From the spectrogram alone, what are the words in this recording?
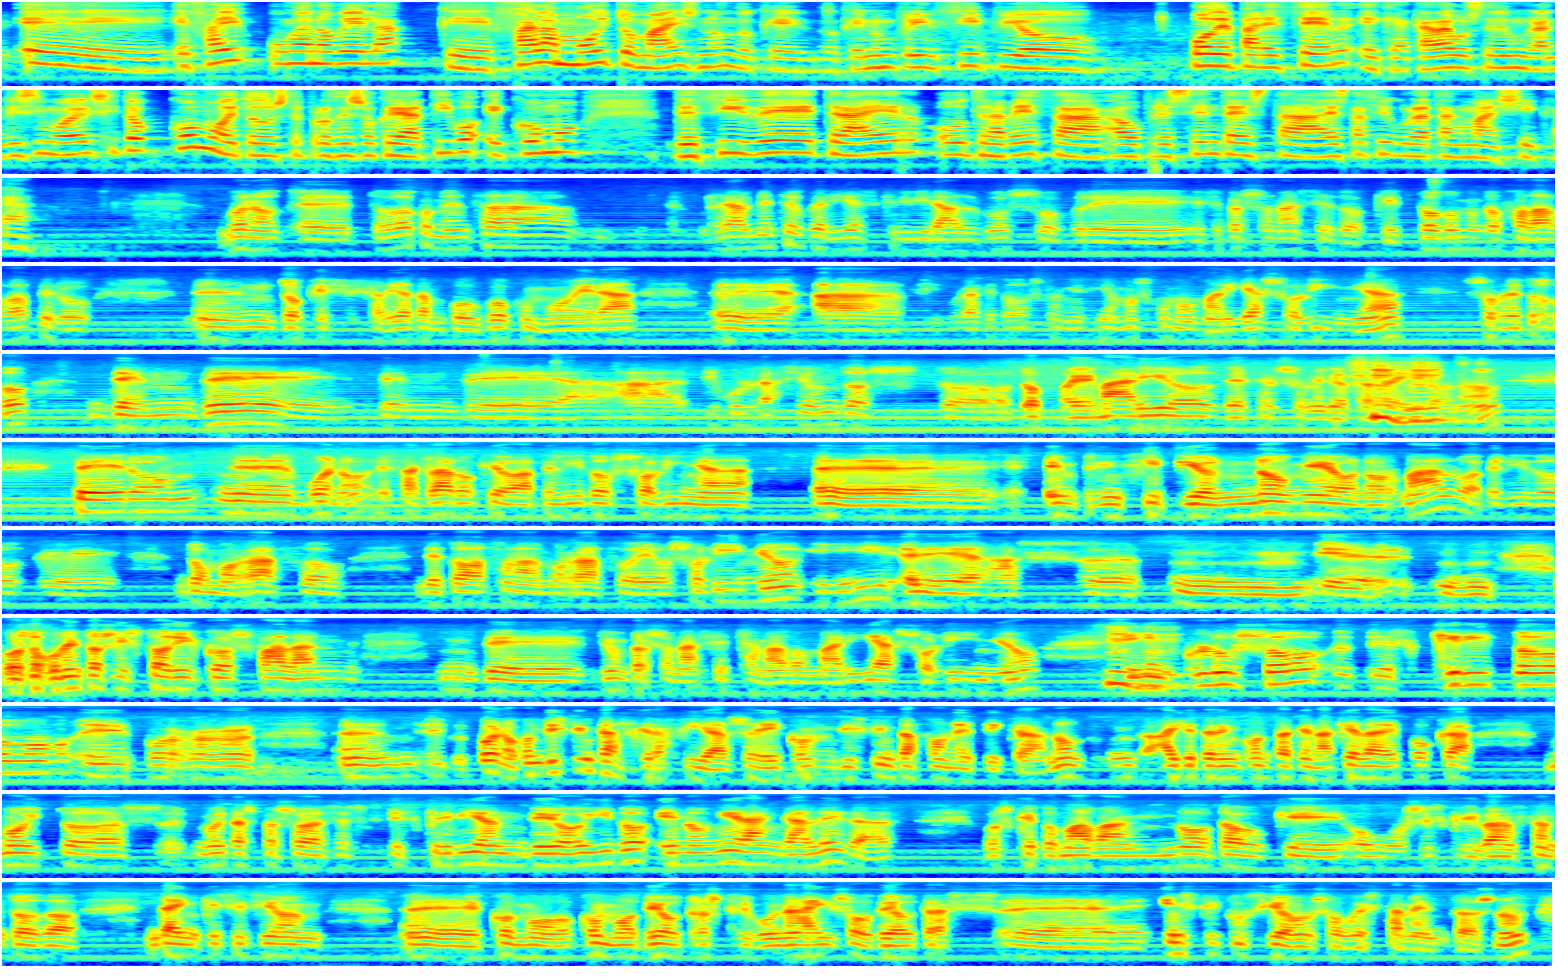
E, e fai unha novela que fala moito máis non do que, do que nun principio pode parecer e que acada vostede un grandísimo éxito como é todo este proceso creativo e como decide traer outra vez a, ao presente esta, esta figura tan máxica Bueno, eh, todo comeza realmente eu quería escribir algo sobre ese personaxe do que todo mundo falaba, pero eh, do que se sabía tan pouco como era eh, a figura que todos coñecíamos como María Soliña, sobre todo dende, dende a, a divulgación dos, do, do poemario de Celso Emilio Ferreiro, uh -huh. ¿no? Pero, eh, bueno, está claro que o apelido Soliña eh, en principio non é o normal, o apelido de, do Morrazo de toda a zona do Morrazo de Osoliño e eh, as, eh, mm, eh, os documentos históricos falan de, de un personaxe chamado María Soliño, uh -huh. incluso escrito eh, por eh, bueno, con distintas grafías, eh, con distinta fonética, non? Hai que ter en conta que naquela época moitos, moitas persoas escribían de oído e non eran galegas os que tomaban nota ou que ou os escribáns tanto do, da Inquisición eh, como, como de outros tribunais ou de outras eh, institucións ou estamentos, non?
